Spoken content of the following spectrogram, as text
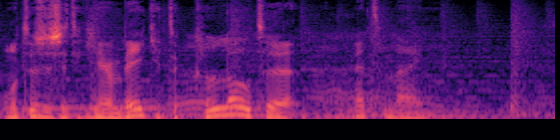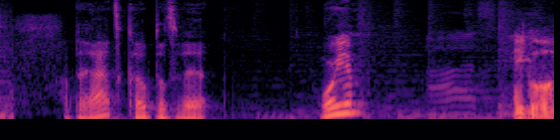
Ondertussen zit ik hier een beetje te kloten met mijn apparaat. Ik hoop dat we... Hoor je hem? Ik hoor.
